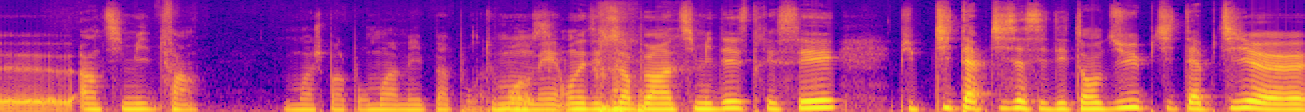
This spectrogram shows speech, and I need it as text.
euh, intimides. Enfin, moi, je parle pour moi, mais pas pour tout le monde. Mais on était tous un peu intimidés, stressés. Puis petit à petit, ça s'est détendu. Petit à petit. euh,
